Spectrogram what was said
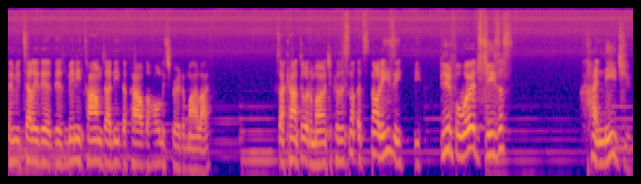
Let me tell you, there, there's many times I need the power of the Holy Spirit in my life. Because I can't do it a moment because it's not, it's not easy. Beautiful words, Jesus. I need you.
